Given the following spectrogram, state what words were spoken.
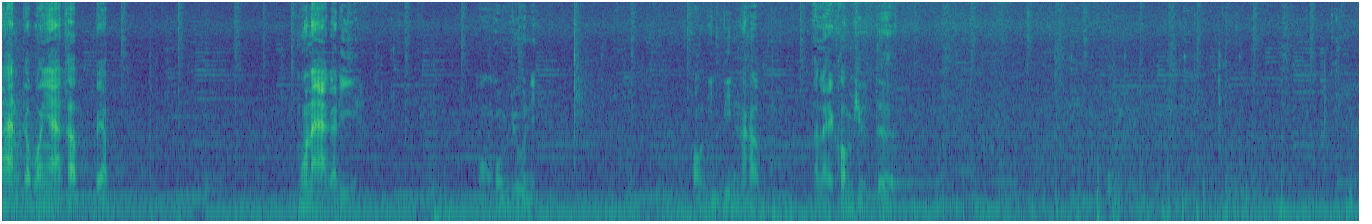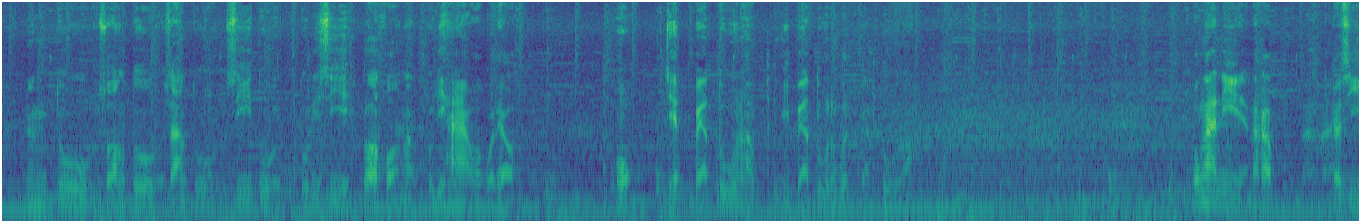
งานกับว่ายากครับ แบบหัวหน้าก็ดีมองผมอยู่นี่ ของอินวินนะครับ อะไรคอมพิวเตอร์หนึ่งตู้สองตู้สามตู้สี่ตู้ตู้ที่สี่รอของครับตู้ที่ห้าออกไปแล้วหกเจ็ดแปดตู้นะครับ มีแปดตู้ทั้งหมดแปดตู้เนาะโรงงานนี้นะครับกระซี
